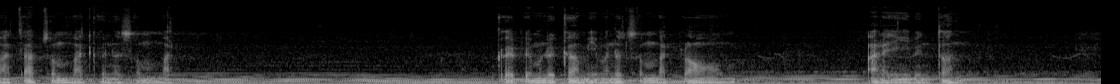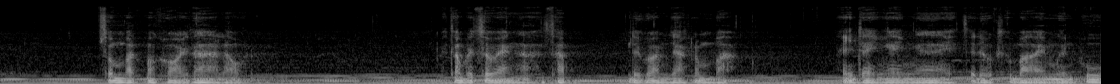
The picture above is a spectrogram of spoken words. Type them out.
บัติทรัพย์สมบัติคุณสมบัติ เกิดเป็นมนุษย์ก็มีมนุษย์สมบัติพร้อม อะไรอย่างนี้เป็นต้น สมบัติมาคอยท่าเรา ไม่ต้องไปแสวงหาทรัพย์ด้วยความยากลำบาก ให้ได้ง่าย ๆ สะดวกสบายเหมือนผู้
